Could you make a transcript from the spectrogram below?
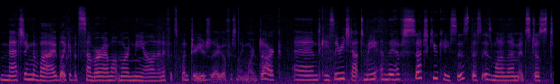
matching the vibe. Like if it's summer, I want more neon, and if it's winter, usually I go for something more dark. And Casely reached out to me, and they have such cute cases. This is one of them. It's just.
